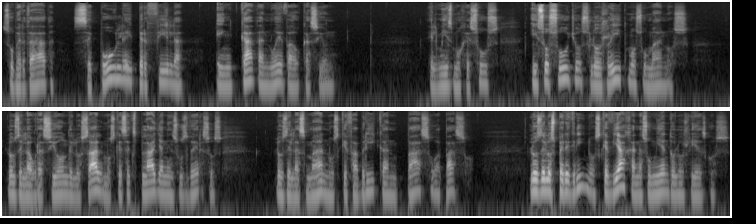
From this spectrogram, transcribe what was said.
Su verdad se pule y perfila en cada nueva ocasión. El mismo Jesús hizo suyos los ritmos humanos, los de la oración de los salmos que se explayan en sus versos, los de las manos que fabrican paso a paso, los de los peregrinos que viajan asumiendo los riesgos.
